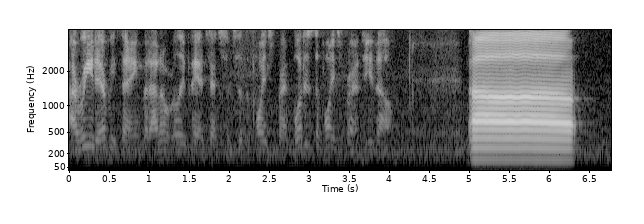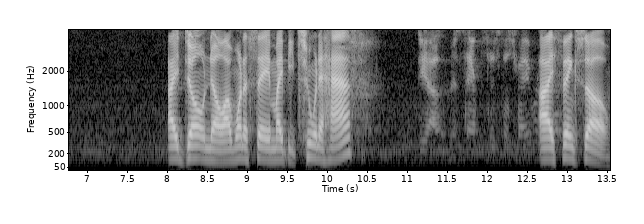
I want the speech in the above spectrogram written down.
I read everything, but I don't really pay attention to the point spread. What is the point spread? Do you know? Uh, I don't know. I want to say it might be two and a half. Yeah, in San Francisco's favor? I think so.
